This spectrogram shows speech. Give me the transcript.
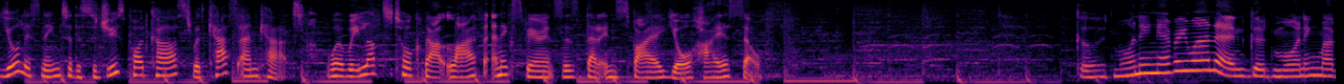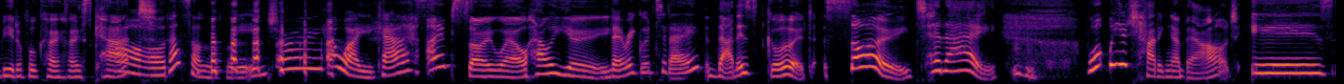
You're listening to the Sejuice podcast with Cass and Kat. where we love to talk about life and experiences that inspire your higher self. Good morning, everyone, and good morning, my beautiful co host, Kat. Oh, that's a lovely intro. How are you, Cass? I'm so well. How are you? Very good today. That is good. So, today, what we are chatting about is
